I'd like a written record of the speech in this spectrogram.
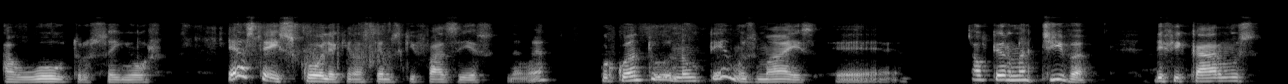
ao outro Senhor. Esta é a escolha que nós temos que fazer, não é? Porquanto não temos mais é, alternativa de ficarmos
